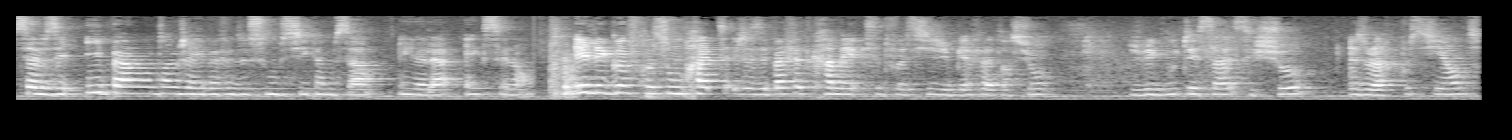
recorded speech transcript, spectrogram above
Ça faisait hyper longtemps que j'avais pas fait de smoothie comme ça. Il a l'air excellent. Et les gaufres sont prêtes. Je les ai pas faites cramer. Cette fois-ci, j'ai bien fait attention. Je vais goûter ça. C'est chaud. Elles ont l'air croustillantes.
